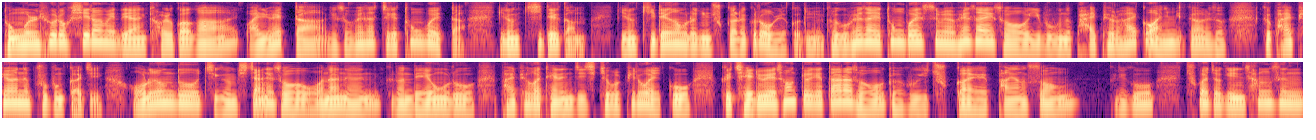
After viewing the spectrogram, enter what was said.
동물 효력 실험에 대한 결과가 완료했다. 그래서 회사 측에 통보했다. 이런 기대감, 이런 기대감으로 좀 주가를 끌어올렸거든요. 결국 회사에 통보했으면 회사에서 이 부분을 발표를 할 거 아닙니까? 그래서 그 발표하는 부분까지 어느 정도 지금 시장에서 원하는 그런 내용으로 발표가 되는지 지켜볼 필요가 있고 그 재료의 성격에 따라서 결국 이 주가의 방향성 그리고 추가적인 상승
